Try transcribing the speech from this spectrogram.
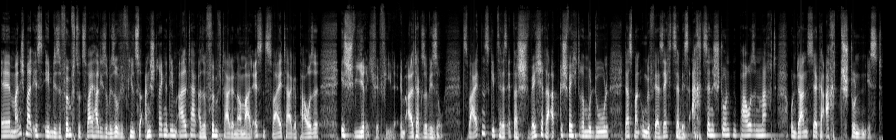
äh, manchmal ist eben diese 5 zu 2 halte ich sowieso für viel zu anstrengend im Alltag. Also fünf Tage normal essen, zwei Tage Pause ist schwierig für viele. Im Alltag sowieso. Zweitens gibt es ja das etwas schwächere, abgeschwächtere Modul, dass man ungefähr 16 bis 18 Stunden Pausen macht und dann circa 8 Stunden isst.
